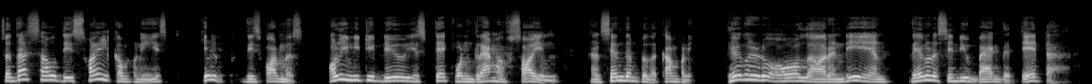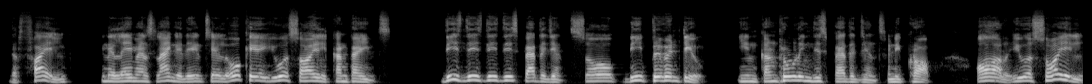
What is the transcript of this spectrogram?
So that's how these soil companies help these farmers. All you need to do is take one gram of soil and send them to the company. They're going to do all the R&D and they're going to send you back the data the file in a layman's language, they say, okay, your soil contains these, these, these, these pathogens. So be preventive in controlling these pathogens when you crop. Or your soil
